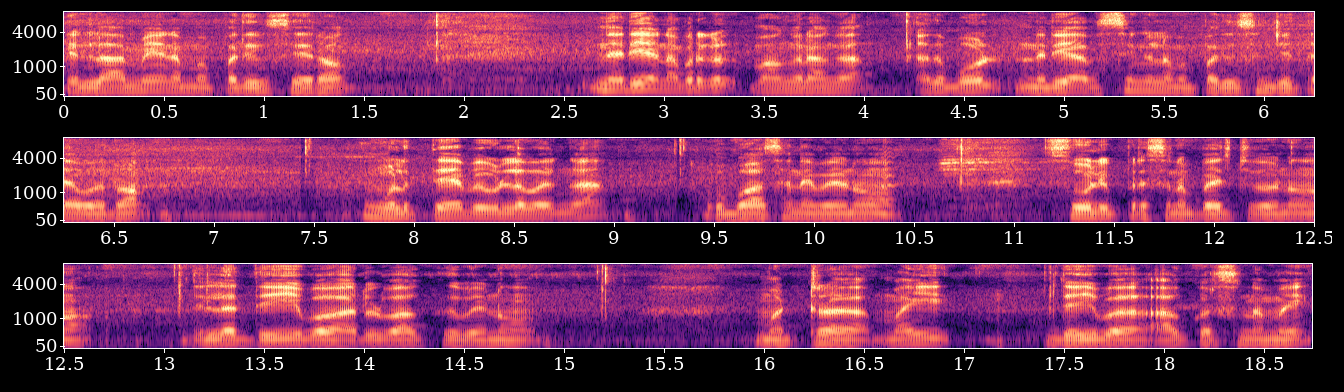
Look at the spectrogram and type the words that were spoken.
எல்லாமே நம்ம பதிவு செய்கிறோம் நிறைய நபர்கள் வாங்குகிறாங்க அதுபோல் நிறையா விஷயங்கள் நம்ம பதிவு செஞ்சுட்டே வர்றோம். உங்களுக்கு தேவை உள்ளவங்க உபாசனை வேணும். சூழி பிரசன பயிற்சி வேணும். இல்லை தெய்வ அருள்வாக்கு வேணும். மற்ற மை தெய்வ ஆக்கர்ஷணமை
